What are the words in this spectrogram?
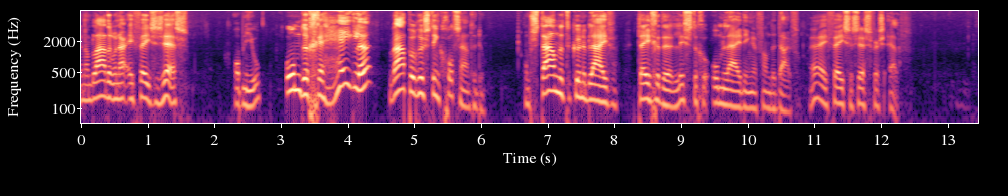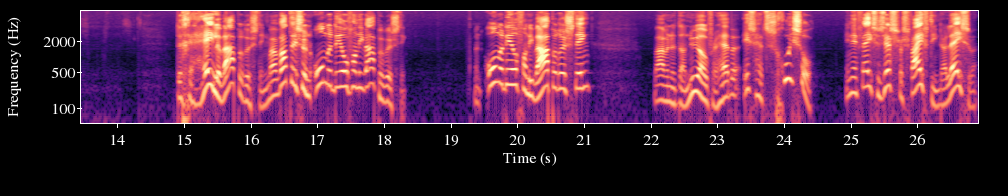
en dan bladeren we naar Efeze 6, opnieuw, om de gehele wapenrusting Gods aan te doen. Om staande te kunnen blijven tegen de listige omleidingen van de duivel. Efeze 6, vers 11. De gehele wapenrusting. Maar wat is een onderdeel van die wapenrusting? Een onderdeel van die wapenrusting, waar we het dan nu over hebben, is het schoeisel. In Efeze 6, vers 15, daar lezen we.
